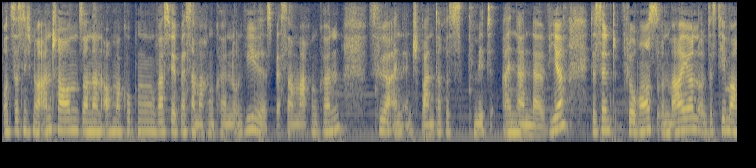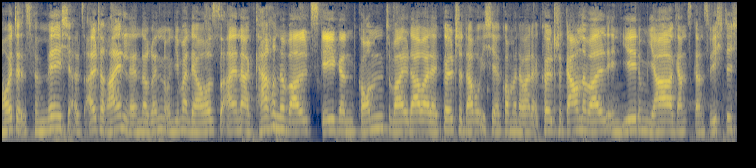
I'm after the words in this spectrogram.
uns das nicht nur anschauen, sondern auch mal gucken, was wir besser machen können. Und und wie wir es besser machen können für ein entspannteres Miteinander. Wir, das sind Florence und Marion und das Thema heute ist für mich als alte Rheinländerin und jemand, der aus einer Karnevalsgegend kommt, weil da war der Kölsche, da wo ich herkomme, da war der Kölsche Karneval in jedem Jahr ganz, ganz wichtig.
